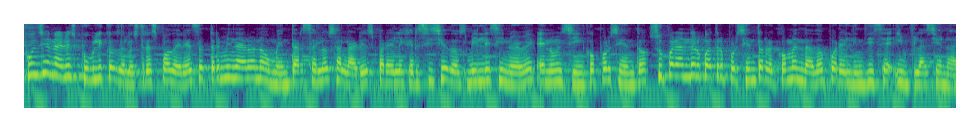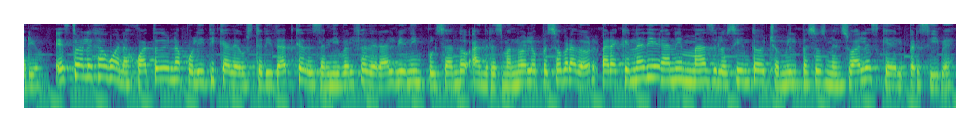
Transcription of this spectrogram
Funcionarios públicos de los tres poderes determinaron aumentarse los salarios para el ejercicio 2019 en un 5%, superando el 4% recomendado por el índice inflacionario. Esto aleja a Guanajuato de una política de austeridad que desde el nivel federal viene impulsando Andrés Manuel López Obrador para que nadie gane más de los 108 mil pesos mensuales que él percibe,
